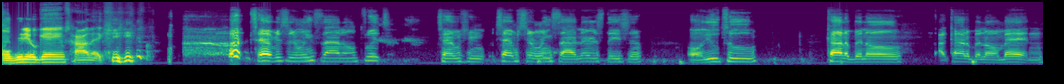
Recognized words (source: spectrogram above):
on video games, holla at King. championship ringside on Twitch. Championship, championship ringside nerd station on YouTube. Kind of been on. I kind of been on Madden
